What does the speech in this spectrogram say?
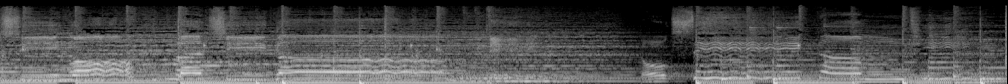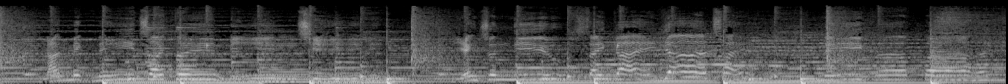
是我不似今年独惜今天难觅你在对面前，赢尽了世界一切，你却不。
